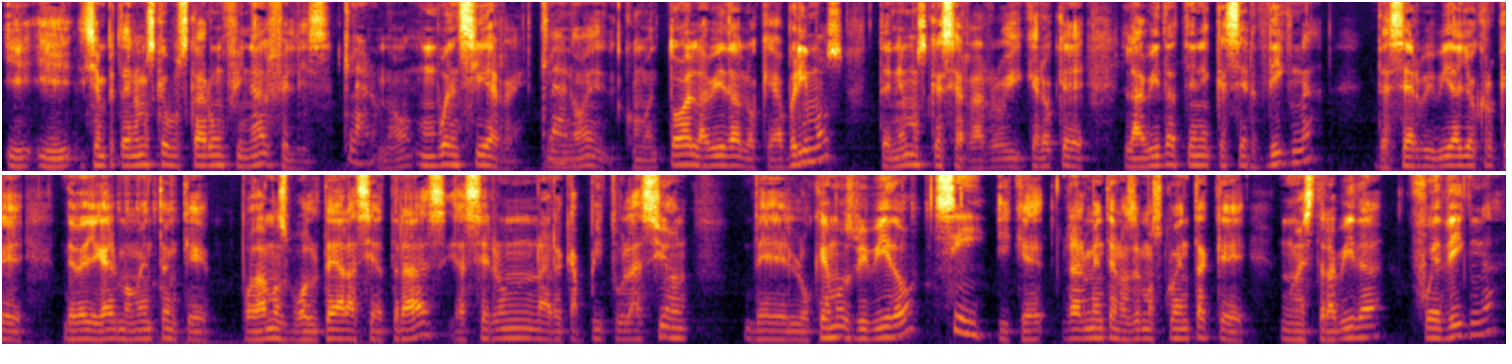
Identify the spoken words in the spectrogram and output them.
y, y siempre tenemos que buscar un final feliz. Claro. ¿no? Un buen cierre. Claro. ¿no? Como en toda la vida, lo que abrimos, tenemos que cerrarlo. Y creo que la vida tiene que ser digna de ser vivida. Yo creo que debe llegar el momento en que podamos voltear hacia atrás y hacer una recapitulación de lo que hemos vivido Sí, y que realmente nos demos cuenta que nuestra vida fue digna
